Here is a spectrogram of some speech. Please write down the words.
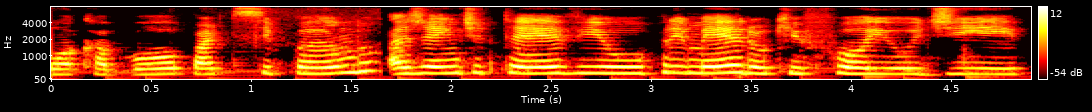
1 acabou participando. A gente teve o primeiro, que foi o de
